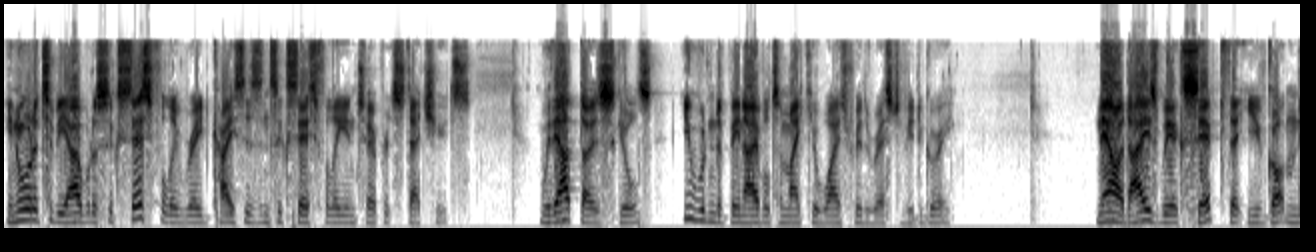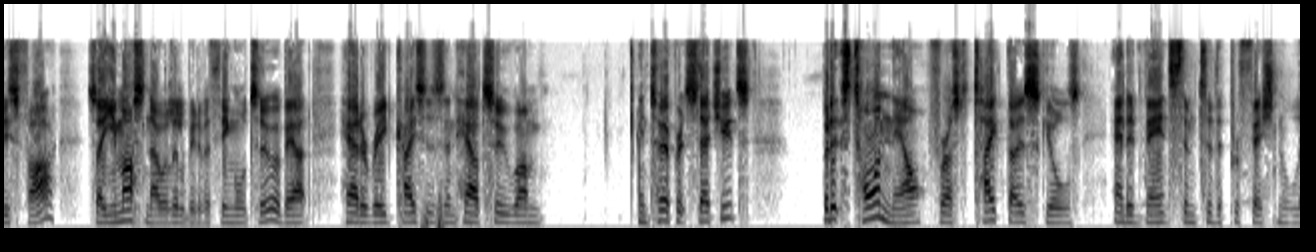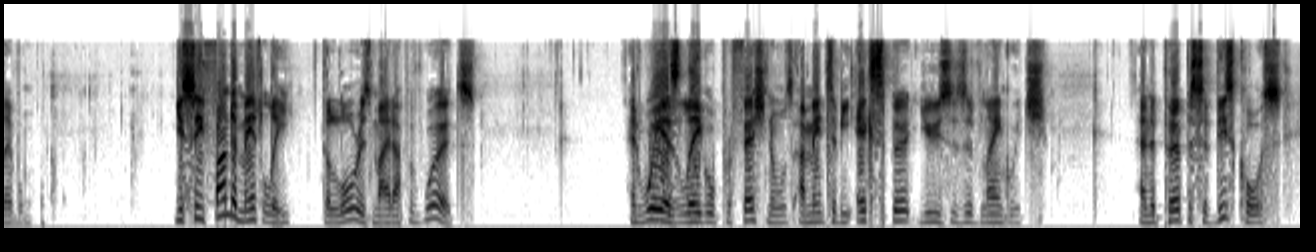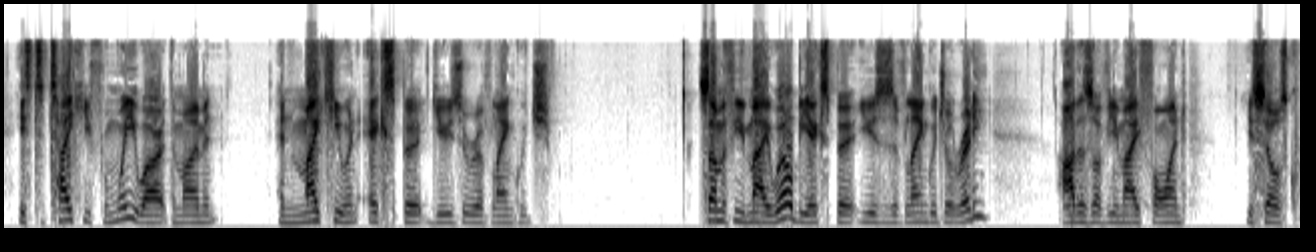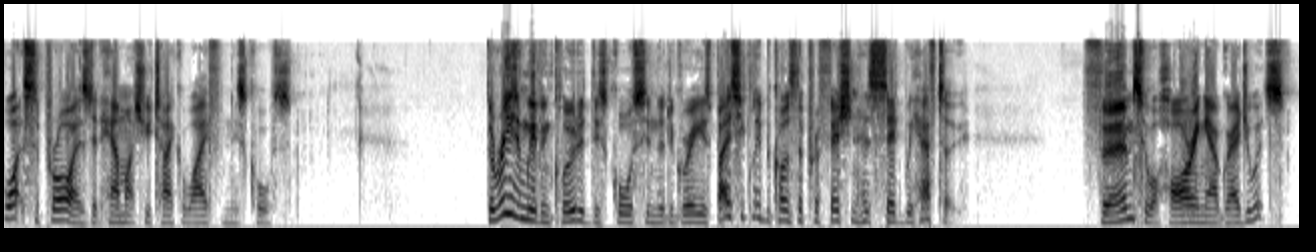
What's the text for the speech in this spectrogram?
in order to be able to successfully read cases and successfully interpret statutes. Without those skills, you wouldn't have been able to make your way through the rest of your degree. Nowadays, we accept that you've gotten this far, so you must know a little bit of a thing or two about how to read cases and how to um, interpret statutes. But it's time now for us to take those skills and advance them to the professional level. You see, fundamentally, the law is made up of words. And we as legal professionals are meant to be expert users of language. And the purpose of this course is to take you from where you are at the moment and make you an expert user of language. Some of you may well be expert users of language already. Others of you may find yourselves quite surprised at how much you take away from this course. The reason we've included this course in the degree is basically because the profession has said we have to. Firms who are hiring our graduates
